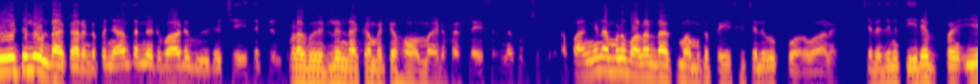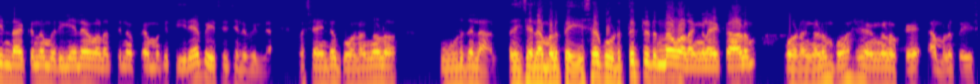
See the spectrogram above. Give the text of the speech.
വീട്ടിലും ഉണ്ടാക്കാറുണ്ട്. ഇപ്പൊ ഞാൻ തന്നെ ഒരുപാട് വീഡിയോ ചെയ്തിട്ടുണ്ട്. നമ്മളെ വീട്ടിൽ ഉണ്ടാക്കാൻ പറ്റിയ ഹോം മെയ്ഡ് ഫെർട്ടിലൈസറിനെ കുറിച്ചിട്ട്. അപ്പൊ അങ്ങനെ നമ്മൾ വളം ഉണ്ടാക്കുമ്പോൾ നമുക്ക് പൈസ ചെലവ് കുറവാണ്. ചിലതിന് തീരെ ഇപ്പൊ ഈ ഉണ്ടാക്കുന്ന മുരുകയിലെ വളത്തിനൊക്കെ നമുക്ക് തീരെ പൈസ ചെലവില്ല. പക്ഷെ അതിന്റെ ഗുണങ്ങളോ കൂടുതലാണ്. അത് വെച്ചാൽ നമ്മൾ പൈസ കൊടുത്തിട്ടിടുന്ന വളങ്ങളെക്കാളും ഗുണങ്ങളും പോഷകങ്ങളും ഒക്കെ നമ്മൾ പൈസ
